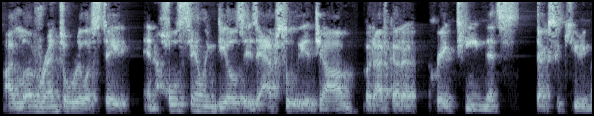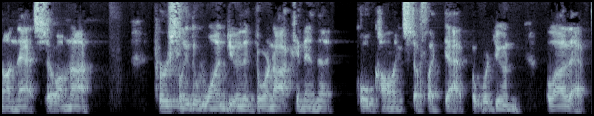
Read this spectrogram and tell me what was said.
I love rental real estate and wholesaling deals is absolutely a job, but I've got a great team that's executing on that. So I'm not personally the one doing the door knocking and the cold calling stuff like that, but we're doing a lot of that.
